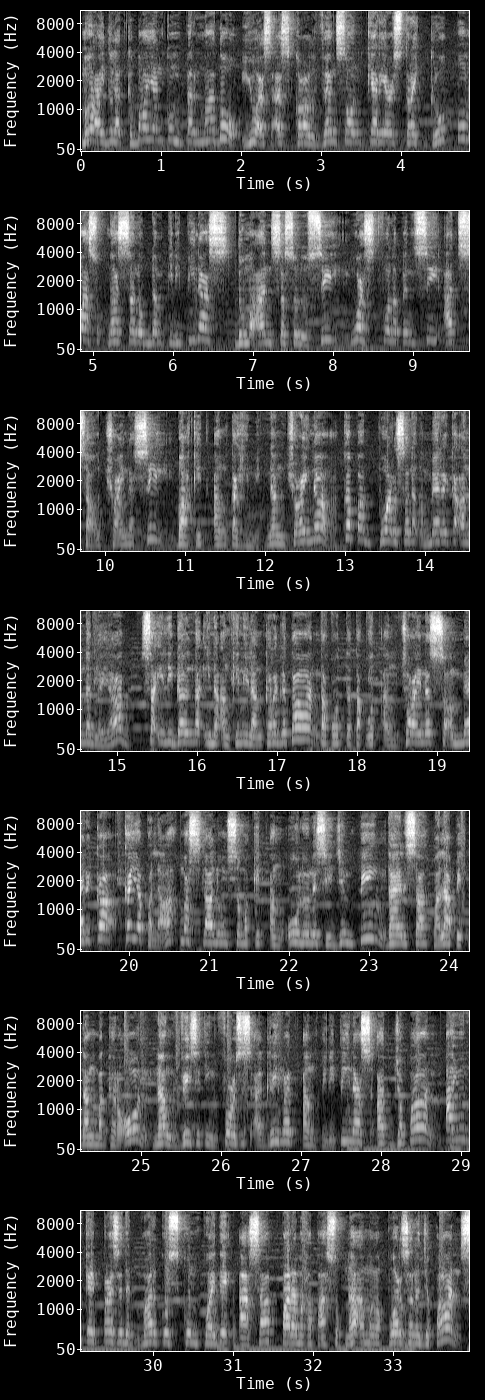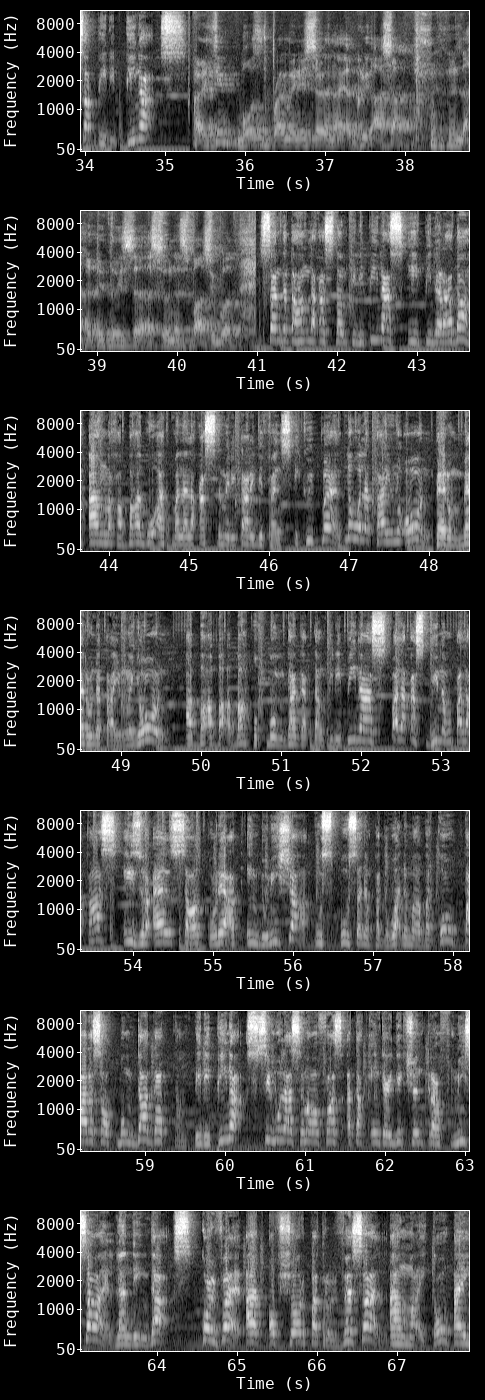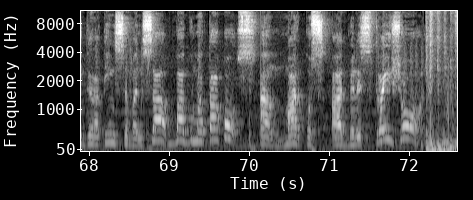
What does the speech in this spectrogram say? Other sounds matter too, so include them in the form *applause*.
Mga idol at kabayan, kumpirmado, USS Carl Vinson Carrier Strike Group pumasok na sa loob ng Pilipinas, dumaan sa Sulu Sea, West Philippine Sea at South China Sea. Bakit ang tahimik ng China kapag puwersa ng Amerika ang naglayag sa iligal na inaangkin nilang karagatan? Takot na takot ang China sa Amerika, kaya pala mas lalong sumakit ang ulo ni Xi Jinping dahil sa malapit nang magkaroon ng Visiting Forces Agreement ang Pilipinas at Japan. Ayon kay President Marcos kung pwede asap para makapasok na ang mga puwersa ng Japan sa Pilipinas. I think both the Prime Minister and I agree ASAP. *laughs* Lahat ito is uh, as soon as possible. Sa datahang lakas ng Pilipinas, ipinarada ang makabago at malalakas na military defense equipment na wala tayo noon. Pero meron na tayo ngayon. Aba-aba-aba, hukbong dagat ng Pilipinas, palakas din ang palakas, Israel, South Korea at Indonesia. Puspusa ng paggawa ng mga barko para sa hukbong dagat ng Pilipinas. Simula sa mga fast attack interdiction craft missile, landing docks, corvette at offshore patrol vessel. Ang mga ito ay darating sa bansa bago matapos ang Marcos administration.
